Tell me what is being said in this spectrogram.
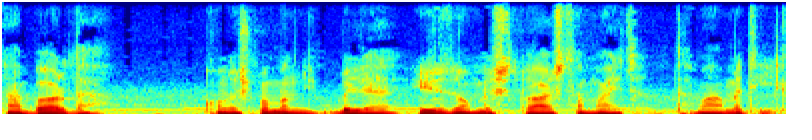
Ha bu arada konuşmamın bile %15 doğaçlamaydı. Tamamı değil.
